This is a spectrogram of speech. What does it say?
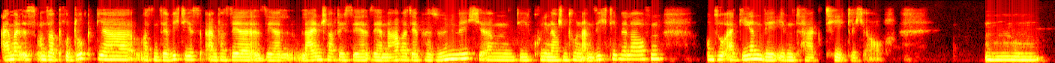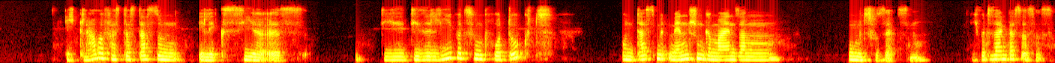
Einmal ist unser Produkt ja, was uns sehr wichtig ist, einfach sehr, sehr leidenschaftlich, sehr, sehr nahbar, sehr persönlich. Ähm, die kulinarischen Touren an sich, die wir laufen. Und so agieren wir eben tagtäglich auch. Mm, ich glaube fast, dass das so ein Elixier ist. Die, diese Liebe zum Produkt und das mit Menschen gemeinsam umzusetzen. Ich würde sagen, das ist es.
